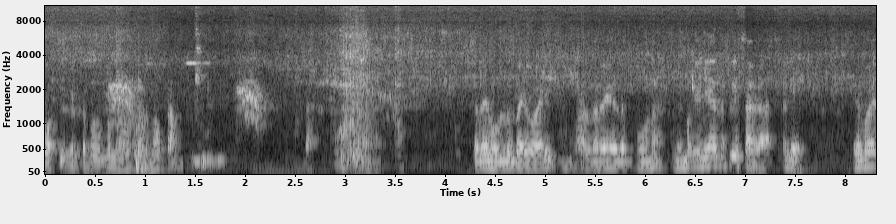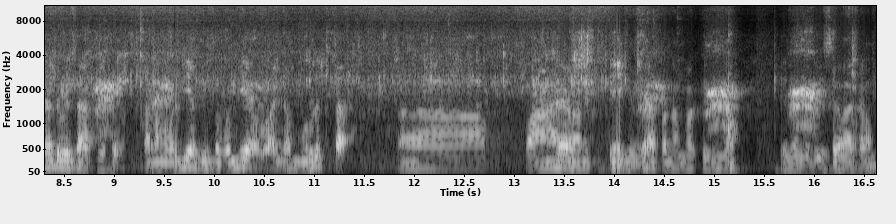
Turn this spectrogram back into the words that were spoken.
ഓക്കെ ഇതൊക്കെ നമുക്ക് നോക്കാം നോക്കാം. ഇത്രയേ ഉള്ളൂ പരിപാടി. വളരെ എളുപ്പമാണ്. നമുക്ക് ഇനി രണ്ട് പീസാക്കാം അല്ലേ? നമ്മൾ രണ്ട് പീസാക്കിയിട്ട് കാരണം വലിയ പീസ് വലിയ വലിയ മുഴുത്ത വാഴകളാണ് കിട്ടിയിരിക്കുന്നത്. അപ്പം നമുക്ക് ഇന്ന് ഇതിനൊന്ന് പീസുകളാക്കണം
